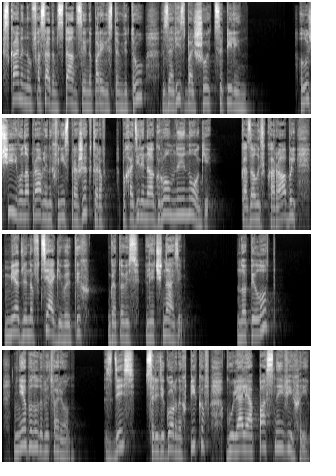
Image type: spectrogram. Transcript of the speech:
с каменным фасадом станции на порывистом ветру, завис большой цепелин — Лучи его направленных вниз прожекторов походили на огромные ноги. Казалось, корабль медленно втягивает их, готовясь лечь на земь. Но пилот не был удовлетворен. Здесь, среди горных пиков, гуляли опасные вихри.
